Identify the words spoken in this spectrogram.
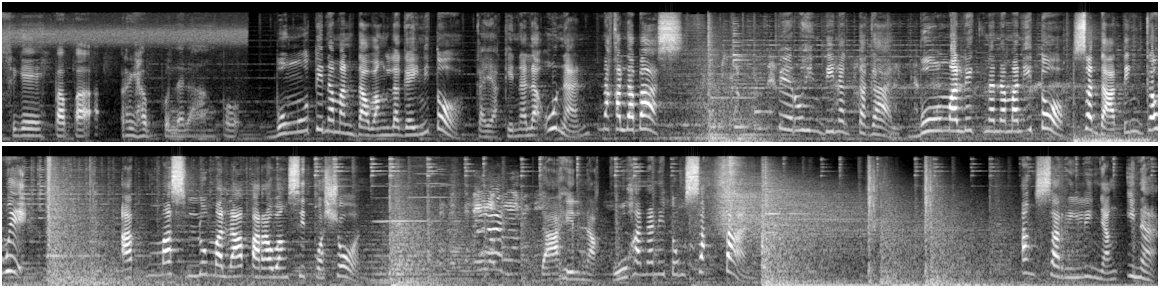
sige, papa, rehab po na lang po. Bumuti naman daw ang lagay nito, kaya kinalaunan nakalabas. Pero hindi nagtagal, bumalik na naman ito sa dating gawi. At mas lumala pa raw ang sitwasyon. Dahil nakuha na nitong saktan ang sarili niyang ina.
